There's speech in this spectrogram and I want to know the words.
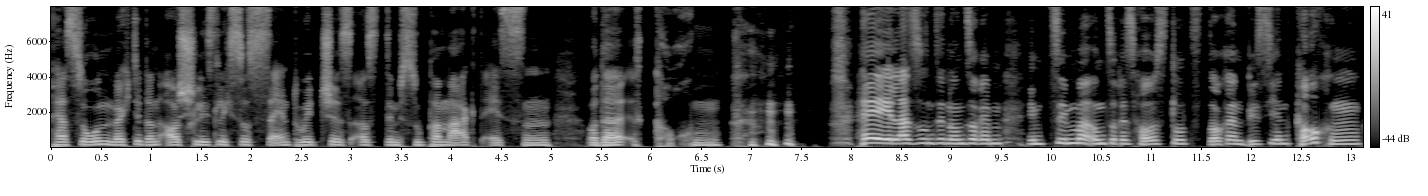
Person möchte dann ausschließlich so Sandwiches aus dem Supermarkt essen oder kochen. hey, lass uns in unserem, im Zimmer unseres Hostels doch ein bisschen kochen.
